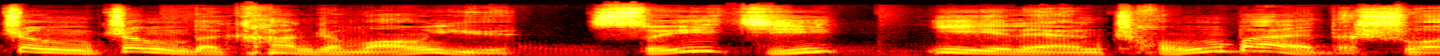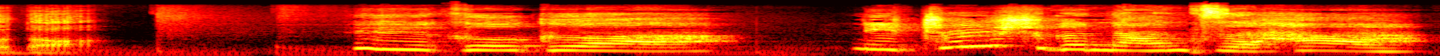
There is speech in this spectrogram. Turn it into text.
怔怔的看着王宇，随即一脸崇拜的说道。玉哥哥，你真是个男子汉，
